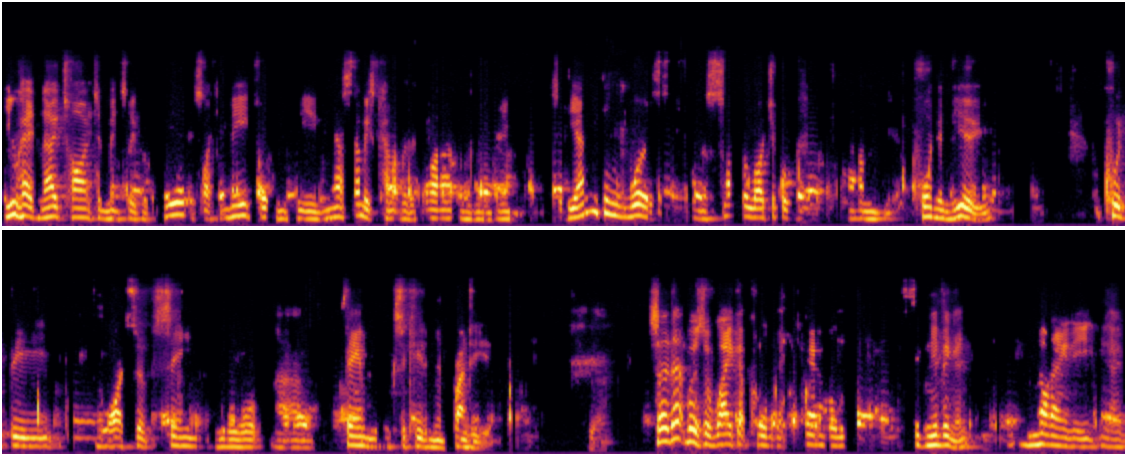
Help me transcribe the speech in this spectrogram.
You had no time to mentally prepare. It's like me talking to you now. Somebody's come up with a fire. and So the only thing worse from a psychological um, point of view could be the likes of seeing your uh, family executed in front of you. Yeah. So that was a wake up call to how significant not only you know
